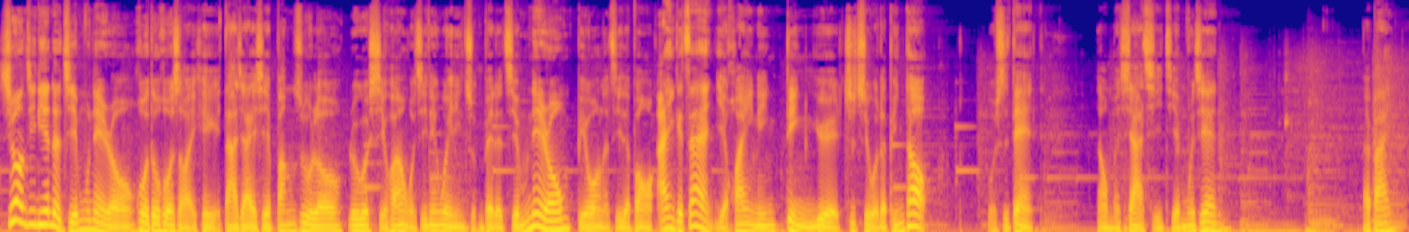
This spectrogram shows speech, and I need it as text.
希望今天的节目内容或多或少也可以给大家一些帮助喽。如果喜欢我今天为您准备的节目内容，别忘了记得帮我按一个赞，也欢迎您订阅支持我的频道。我是 Dan，那我们下期节目见，拜拜。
